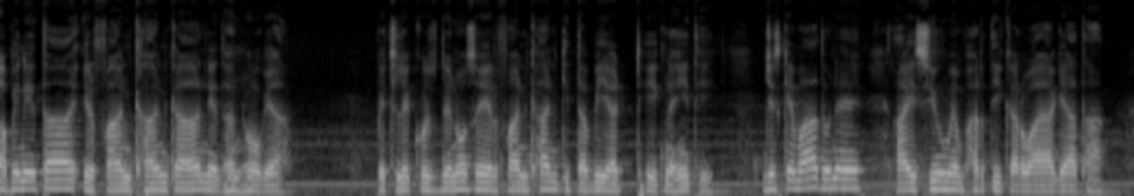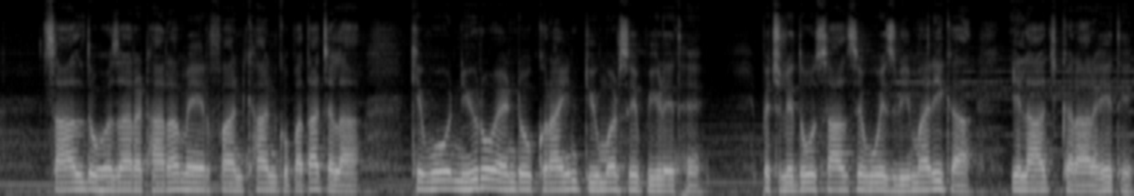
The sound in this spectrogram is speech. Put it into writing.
अभिनेता इरफान खान का निधन हो गया। पिछले कुछ दिनों से इरफान खान की तबीयत ठीक नहीं थी, जिसके बाद उन्हें आईसीयू में भर्ती करवाया गया था। साल 2018 में इरफान खान को पता चला कि वो न्यूरो एंडोक्राइन ट्यूमर से पीड़ित हैं। पिछले दो साल से वो इस बीमारी का इलाज करा रहे थे।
